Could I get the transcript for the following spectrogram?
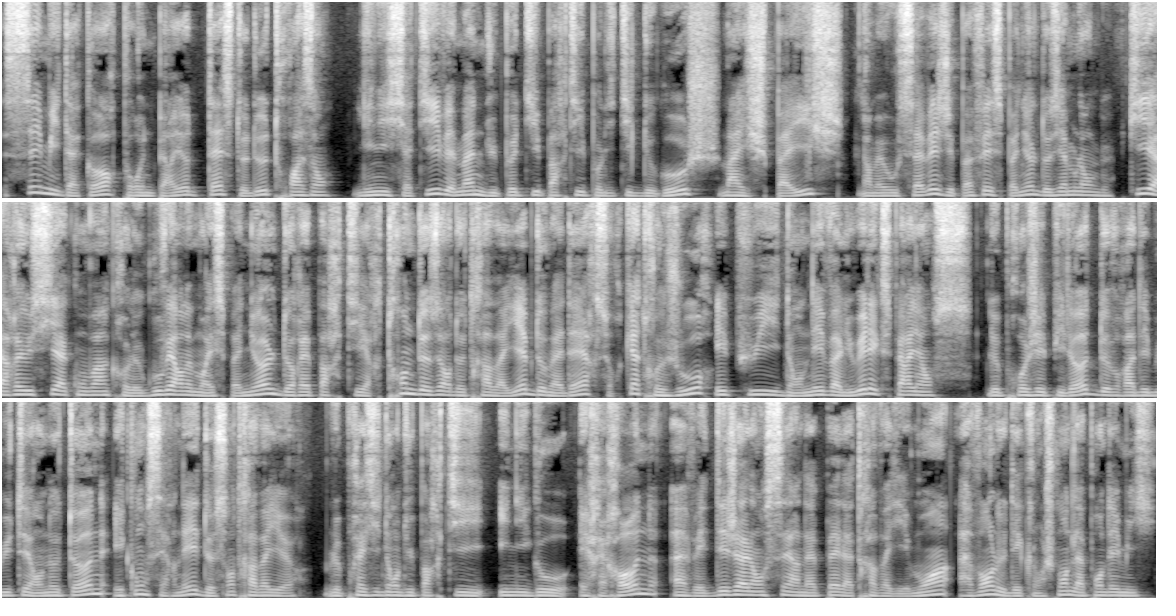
s'est mis d'accord pour une période test de 3 ans. L'initiative émane du petit parti politique de gauche, Maïch Païch, non mais vous savez, j'ai pas fait espagnol deuxième langue, qui a réussi à convaincre le gouvernement espagnol de répartir 32 heures de travail hebdomadaire sur 4 jours et puis d'en évaluer l'expérience. Le projet pilote devra débuter en automne et concerner 200 travailleurs. Le président du parti, Inigo Errejón, avait déjà lancé un appel à travailler moins avant le déclenchement de la pandémie.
